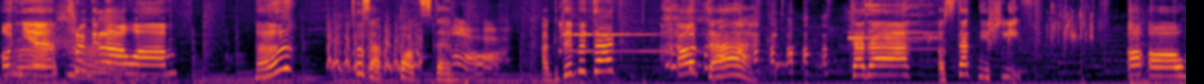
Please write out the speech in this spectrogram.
O nie, przegrałam! A? Co za podstęp. A gdyby tak? O tak! Tada! Ostatni szlif. O-o!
